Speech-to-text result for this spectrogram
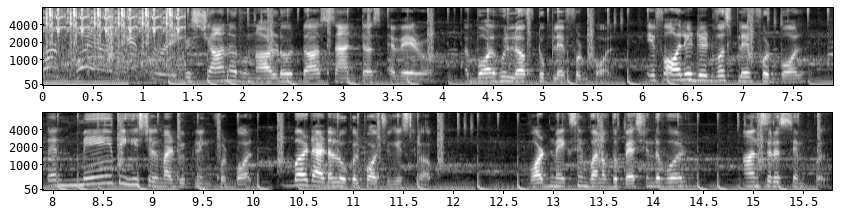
first player in history. Cristiano Ronaldo dos Santos Aveiro, a boy who loved to play football. If all he did was play football, then maybe he still might be playing football, but at a local Portuguese club. What makes him one of the best in the world? Answer is simple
